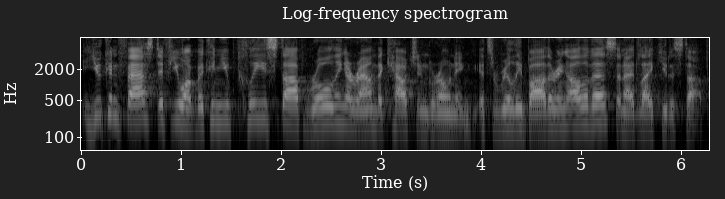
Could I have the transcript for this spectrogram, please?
you can fast if you want, but can you please stop rolling around the couch and groaning? It's really bothering all of us, and I'd like you to stop.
